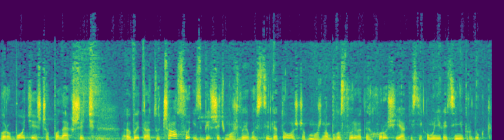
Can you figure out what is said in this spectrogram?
в роботі, що полегшить е, витрату часу і збільшить можливості для того, щоб можна було створювати хороші якісні комунікаційні продукти.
